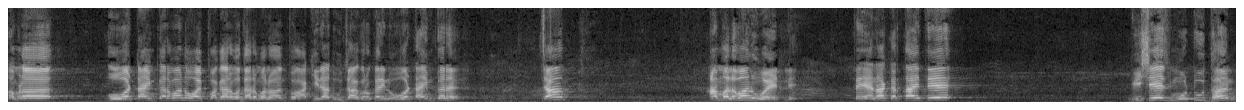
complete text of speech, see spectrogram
હમણાં ઓવર ટાઈમ કરવાનો હોય, પગાર વધારે મળવાનો તો આખી રાત ઉજાગરો કરીને ઓવર ટાઈમ કરે. ચા આ મળવાનું હોય એટલે. તો એના કરતા તે વિશેષ મોટું ધન,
